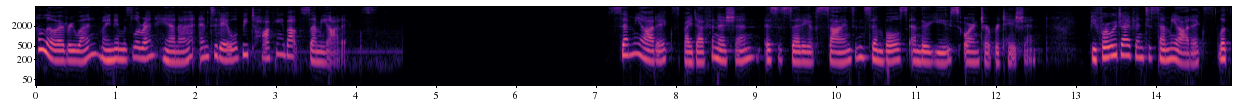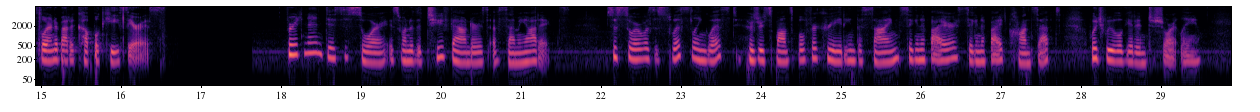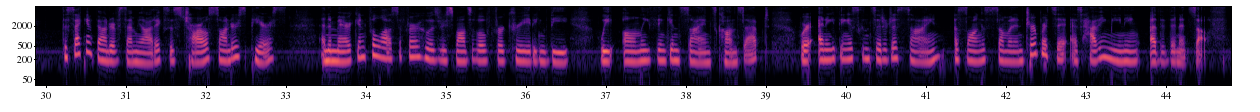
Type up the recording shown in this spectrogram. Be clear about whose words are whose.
Speaker 1: Hello, everyone. My name is Loren Hanna, and today we'll be talking about semiotics. Semiotics, by definition, is the study of signs and symbols and their use or interpretation. Before we dive into semiotics, let's learn about a couple key theorists. Ferdinand de Saussure is one of the two founders of semiotics. Saussure was a Swiss linguist who's responsible for creating the sign signifier signified concept, which we will get into shortly. The second founder of semiotics is Charles Saunders Peirce, an American philosopher who is responsible for creating the we only think in signs concept, where anything is considered a sign as long as someone interprets it as having meaning other than itself.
